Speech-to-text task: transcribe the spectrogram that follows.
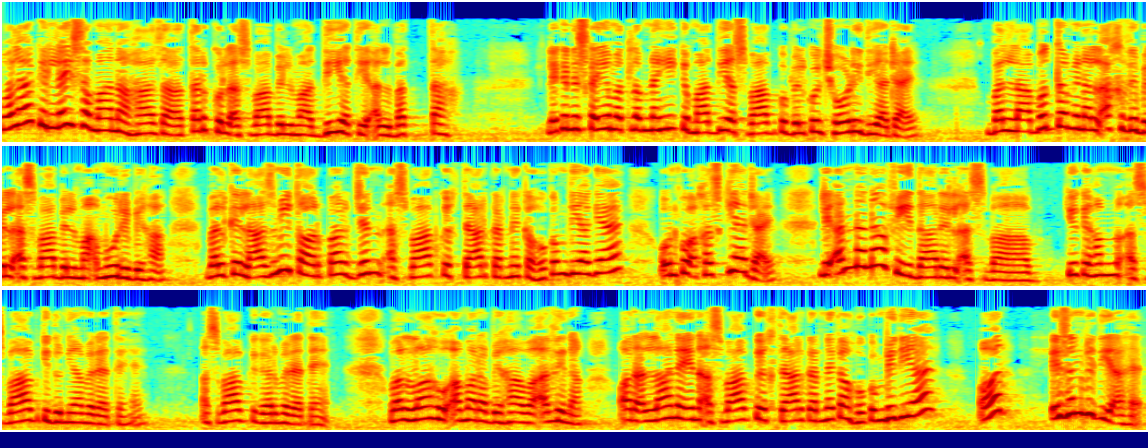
وَلَكِنْ لَيْسَ مَانَ هَذَا تَرْكُ الْأَسْبَابِ الْمَادِّيَةِ الْبَتَّةِ لیکن اس کا یہ مطلب نہیں کہ مادی اسباب کو بالکل چھوڑ ہی دیا جائے بل لابد من الاخذ بالاسباب المعمور بها بلکہ لازمی طور پر جن اسباب کو اختیار کرنے کا حکم دیا گیا ہے ان کو اخذ کیا جائے لئننا فی دار الاسباب کیونکہ ہم اسباب کی دنیا میں رہتے ہیں اسباب کے گھر میں رہتے ہیں و اللہ امر بحا و ازینا اور اللہ نے ان اسباب کو اختیار کرنے کا حکم بھی دیا ہے اور عزن بھی دیا ہے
